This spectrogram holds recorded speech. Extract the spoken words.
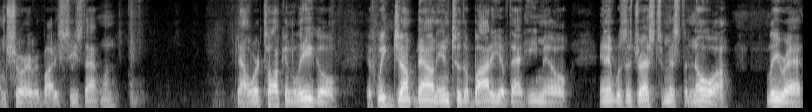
I'm sure everybody sees that one. Now, we're talking legal. If we jump down into the body of that email, and it was addressed to Mr. Noah Lerat,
